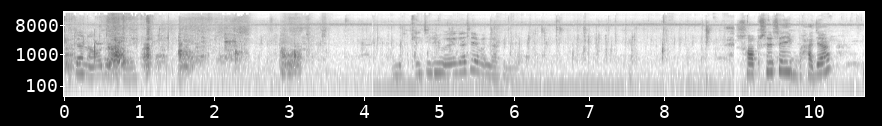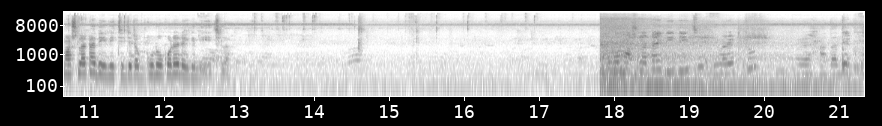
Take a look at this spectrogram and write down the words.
চাইলে নাও খিচুড়ি হয়ে গেছে, এবার সবশেষে এই ভাজা মশলাটা দিয়ে দিচ্ছি, যেটা গুঁড়ো করে রেখে দিয়েছিলাম। মশলাটাই দিয়ে দিয়েছি, এবার একটু হাতা দিয়ে একটু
